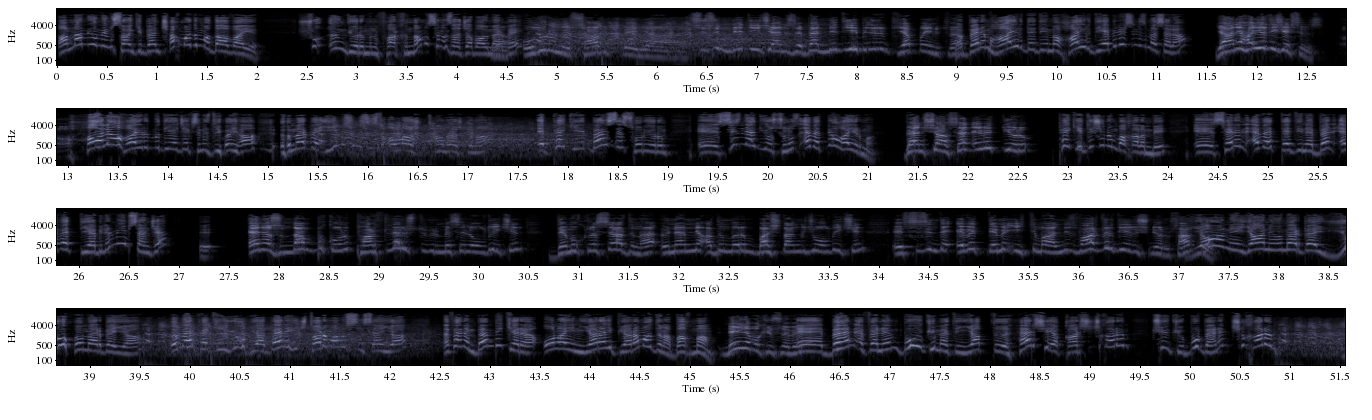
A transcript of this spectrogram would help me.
Anlamıyor muyum sanki ben çakmadım mı davayı? Şu öngörümün farkında mısınız acaba Ömer Ya Bey? Olur mu Sabit Bey ya? Sizin ne diyeceğinize ben ne diyebilirim ki? Yapmayın lütfen. Ya benim hayır dediğime hayır diyebilirsiniz mesela. Yani hayır diyeceksiniz. Hala hayır mı diyeceksiniz diyor ya. Ömer Bey iyi misiniz siz Allah aşkına Tanrı aşkına? E peki ben size soruyorum. E, siz ne diyorsunuz evet mi hayır mı? Ben şahsen evet diyorum. Peki düşünün bakalım bir. E, senin evet dediğine ben evet diyebilir miyim sence? E, en azından bu konu partiler üstü bir mesele olduğu için demokrasi adına önemli adımların başlangıcı olduğu için e, sizin de evet deme ihtimaliniz vardır diye düşünüyorum Bey. Yani yani Ömer Bey yuh Ömer Bey ya. Ömer peki yuh ya beni hiç tanımamışsın sen ya. Efendim ben bir kere olayın yarayıp yaramadığına bakmam. Neyle bakıyorsun efendim? E, ben efendim bu hükümetin yaptığı her şeye karşı çıkarım. Çünkü bu benim çıkarım.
